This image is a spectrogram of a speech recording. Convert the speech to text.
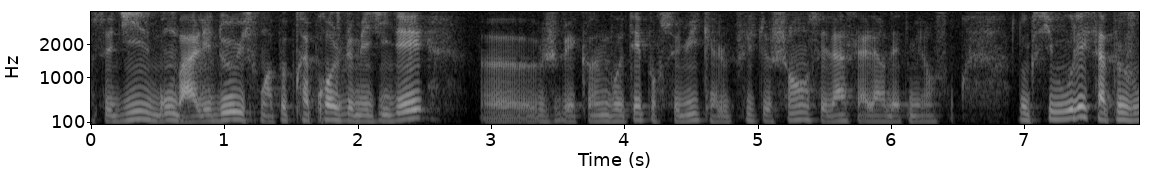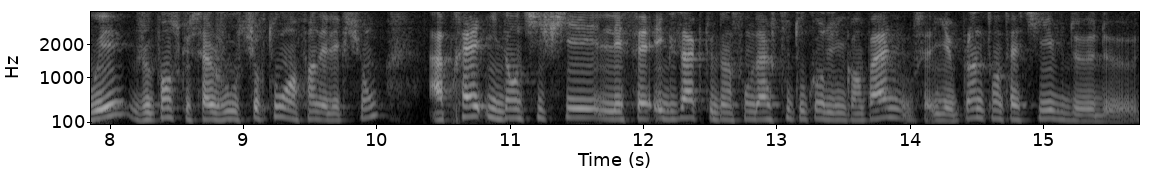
se disent bon, bah, les deux, ils sont à peu près proches de mes idées. Je vais quand même voter pour celui qui a le plus de chance, et là, ça a l'air d'être Mélenchon. Donc si vous voulez, ça peut jouer. Je pense que ça joue surtout en fin d'élection. Après, identifier l'effet exact d'un sondage tout au cours d'une campagne, il y a eu plein de tentatives de,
